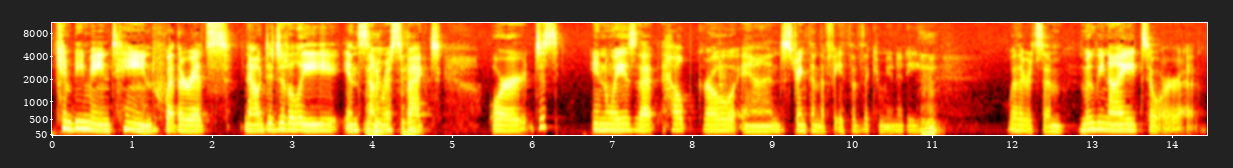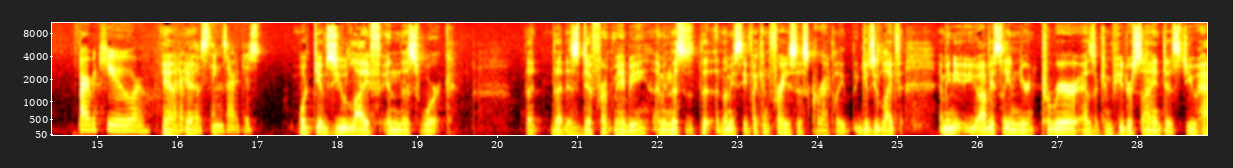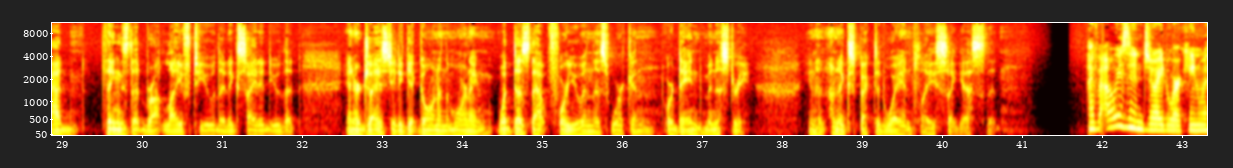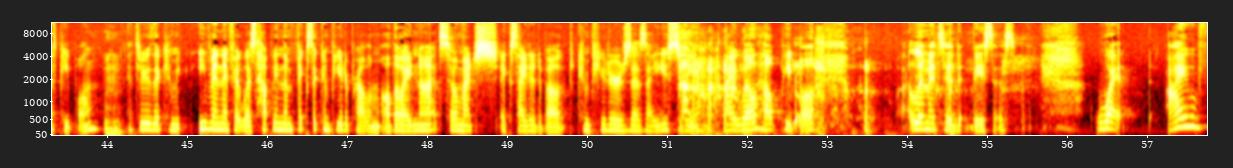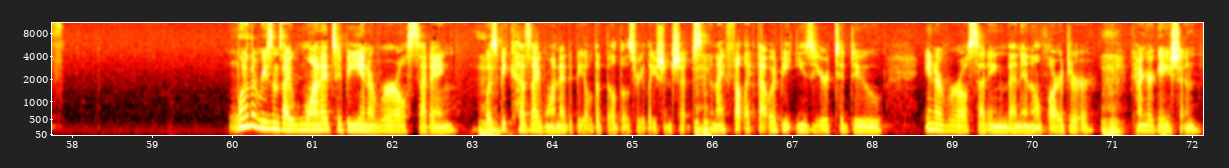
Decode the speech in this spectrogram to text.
can be maintained, whether it's now digitally in some mm-hmm, respect mm-hmm. or just in ways that help grow and strengthen the faith of the community. Mm-hmm. Whether it's a movie night or a barbecue or yeah, whatever yeah. those things are, just what gives you life in this work that that is different maybe i mean this is the, let me see if i can phrase this correctly it gives you life i mean you, you obviously in your career as a computer scientist you had things that brought life to you, that excited you, that energized you to get going in the morning. What does that for you in this work in ordained ministry in an unexpected way and place, I guess that I've always enjoyed working with people mm-hmm. through the com- even if it was helping them fix a computer problem. Although I'm not so much excited about computers as I used to be, I will help people, limited basis. But what I've one of the reasons I wanted to be in a rural setting mm-hmm. was because I wanted to be able to build those relationships. Mm-hmm. And I felt like that would be easier to do in a rural setting than in a larger mm-hmm. congregation.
